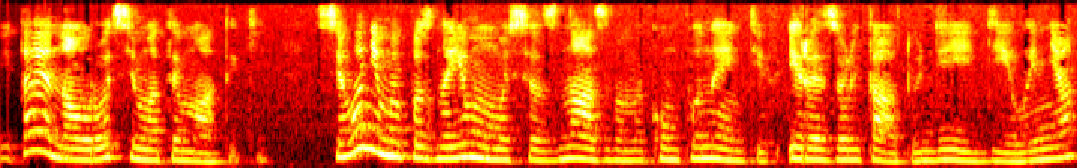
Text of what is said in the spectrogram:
Вітаю на уроці математики. Сьогодні ми познайомимося з назвами компонентів і результату дії ділення,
